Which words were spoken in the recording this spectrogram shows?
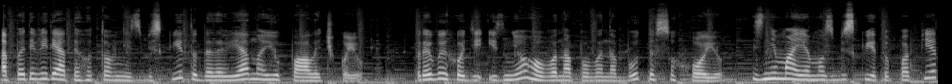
а перевіряти готовність бісквіту дерев'яною паличкою. При виході із нього вона повинна бути сухою. Знімаємо з бісквіту папір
